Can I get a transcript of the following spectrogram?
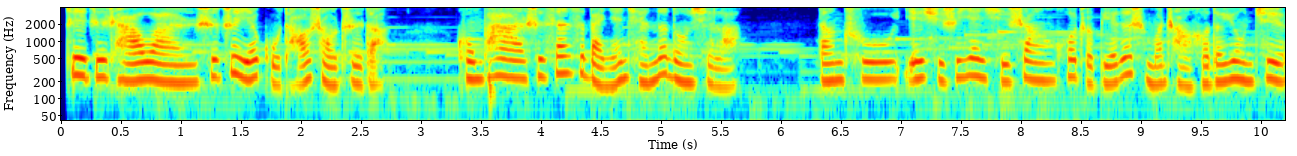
这只茶碗是志野古陶烧制的，恐怕是三四百年前的东西了。当初也许是宴席上或者别的什么场合的用具，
